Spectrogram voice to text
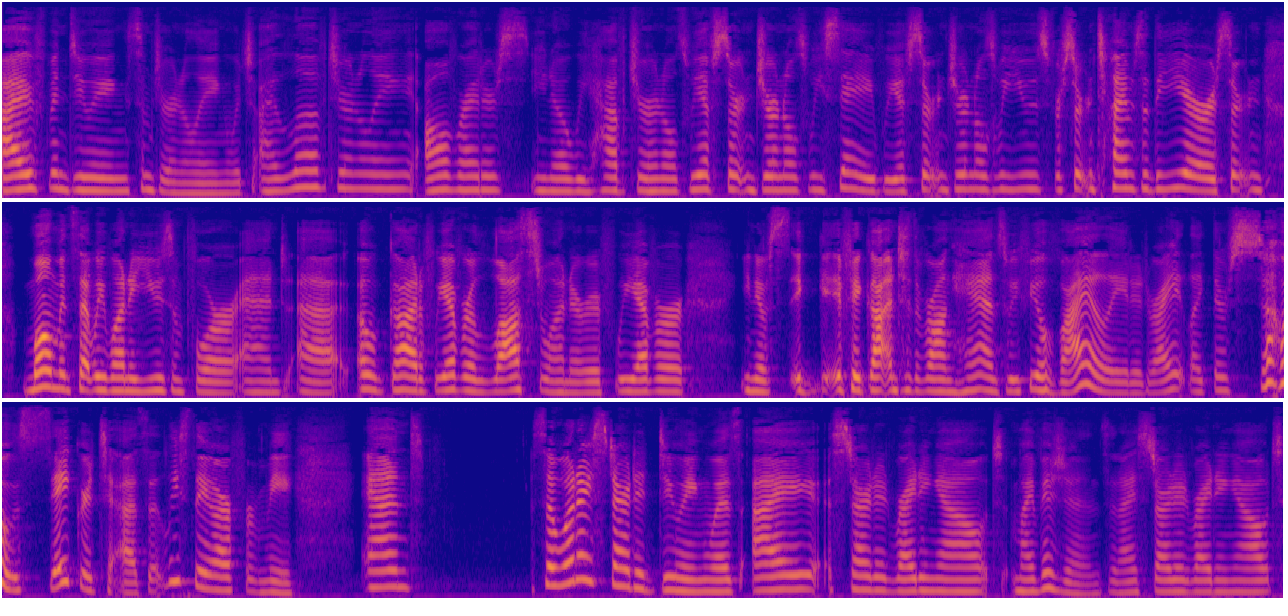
I've been doing some journaling, which I love journaling. All writers, you know, we have journals. We have certain journals we save. We have certain journals we use for certain times of the year or certain moments that we want to use them for. And uh, oh God, if we ever lost one or if we ever, you know, if it got into the wrong hands, we feel violated, right? Like they're so sacred to us. At least they are for me. And so what I started doing was I started writing out my visions and I started writing out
